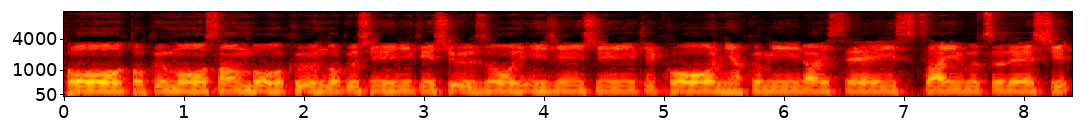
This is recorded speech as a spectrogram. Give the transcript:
東徳も三宝空独死二期修造偉人死二期公脈未来世一切仏で死。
